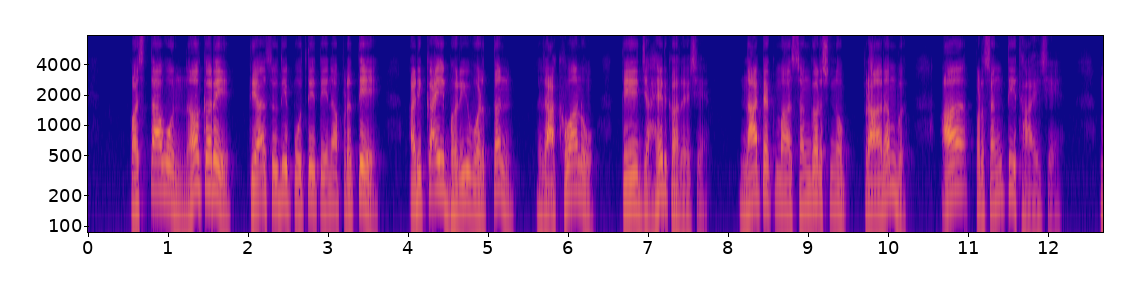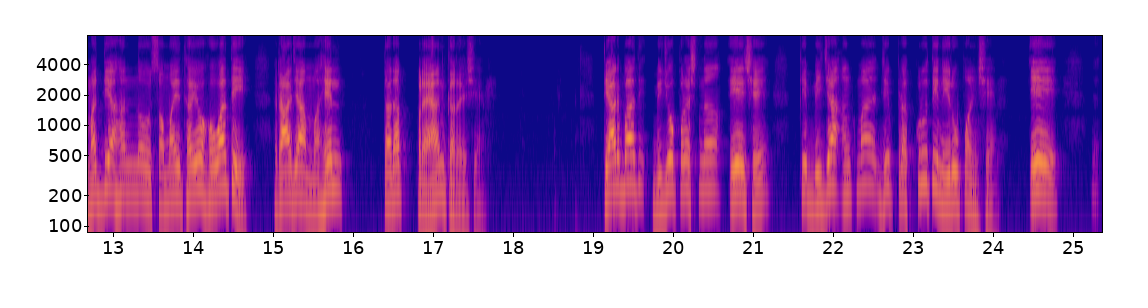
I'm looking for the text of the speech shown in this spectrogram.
પસ્તાવો ન કરે ત્યાં સુધી પોતે તેના પ્રત્યે અડકાઈ ભર્યું વર્તન રાખવાનું તે જાહેર કરે છે. નાટકમાં સંઘર્ષનો પ્રારંભ આ પ્રસંગથી થાય છે. મધ્યાહનનો સમય થયો હોવાથી રાજા મહેલ તરફ પ્રયાણ કરે છે. ત્યારબાદ બીજો પ્રશ્ન એ છે કે બીજા અંકમાં જે પ્રકૃતિ નિરૂપણ છે એ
